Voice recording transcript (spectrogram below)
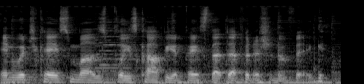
In which case, Muzz, please copy and paste that definition of Vig.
